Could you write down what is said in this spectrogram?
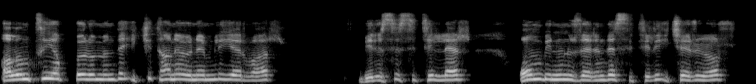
Alıntı yap bölümünde iki tane önemli yer var. Birisi stiller. 10 binin üzerinde stili içeriyor.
